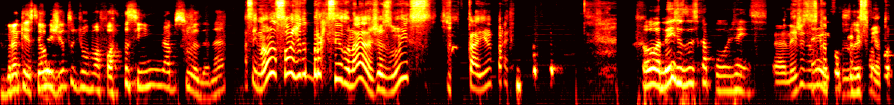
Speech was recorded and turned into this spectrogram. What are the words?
branqueceu o Egito de uma forma assim absurda, né? Assim, não é só gente embranquecido, né? Jesus tá aí pra. Oh, nem Jesus escapou, gente. É, nem Jesus É escapou do isso, embranquecimento.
